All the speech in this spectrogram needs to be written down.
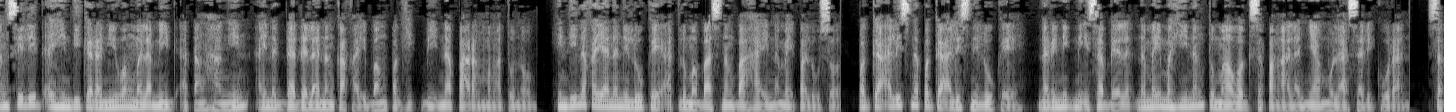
Ang silid ay hindi karaniwang malamig at ang hangin ay nagdadala ng kakaibang paghitbi na parang mga tunog. Hindi na kayanan ni Luke at lumabas ng bahay na may palusot. Pagkaalis na pagkaalis ni Luke, narinig ni Isabel na may mahinang tumawag sa pangalan niya mula sa likuran. Sa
